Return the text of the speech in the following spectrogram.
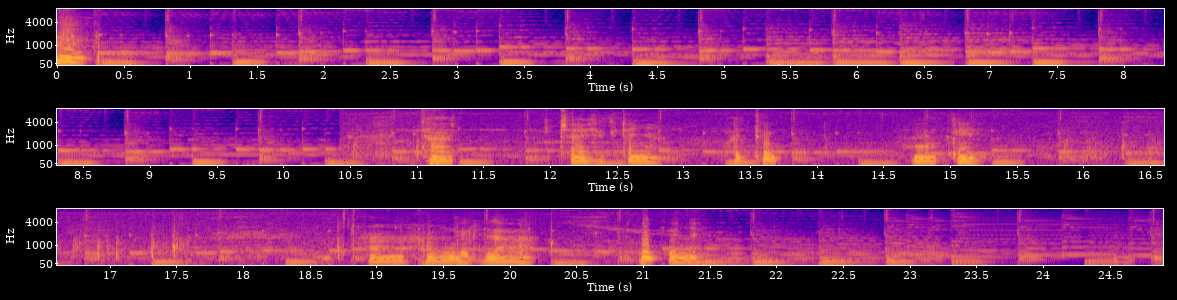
Mantap. saya sekitarnya waduh oke Alhamdulillah. Dapat banyak. Oke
